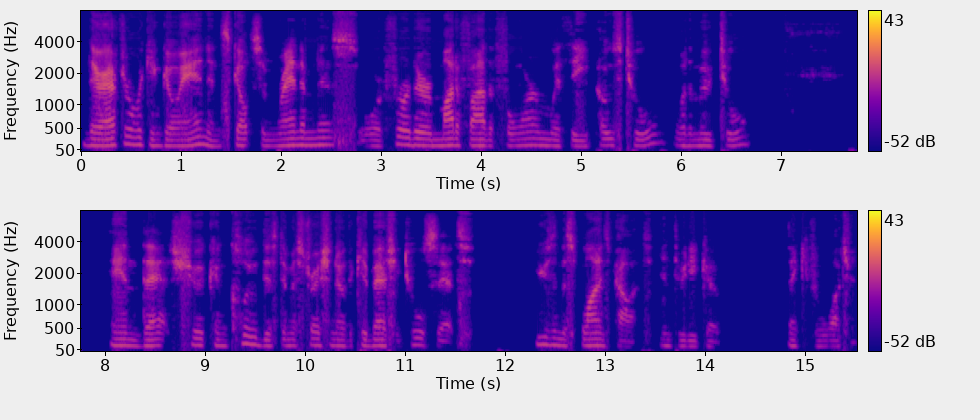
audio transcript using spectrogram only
Thereafter, we can go in and sculpt some randomness or further modify the form with the Pose tool or the Move tool. And that should conclude this demonstration of the kit bashing tool set using the Splines palette in 3D Coat. Thank you for watching.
